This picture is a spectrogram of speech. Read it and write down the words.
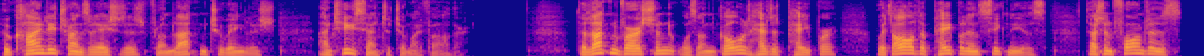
who kindly translated it from Latin to English, and he sent it to my father. The Latin version was on gold headed paper with all the papal insignias that informed us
